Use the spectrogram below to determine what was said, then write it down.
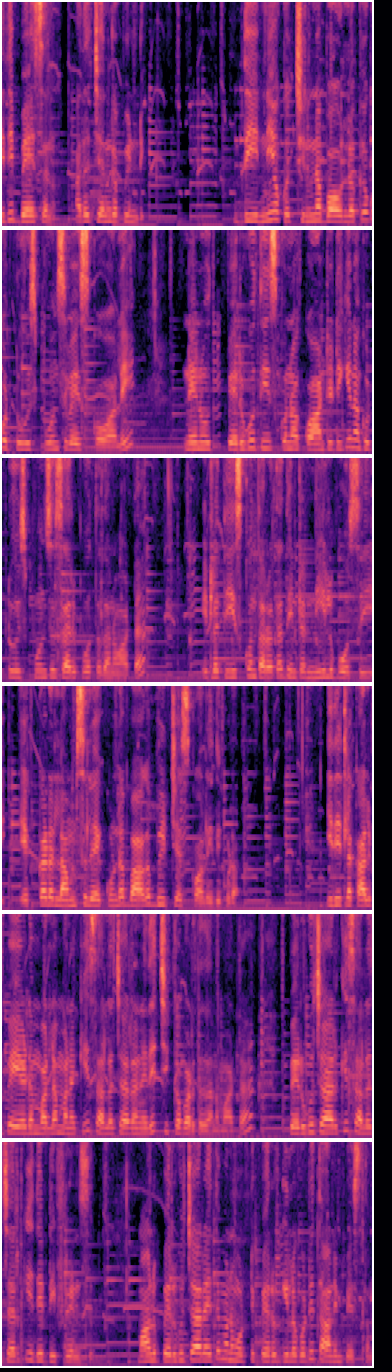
ఇది బేసన్ అదే శనగపిండి. దీన్ని ఒక చిన్న బౌల్లోకి ఒక టూ స్పూన్స్ వేసుకోవాలి. నేను పెరుగు తీసుకున్న క్వాంటిటీకి నాకు టూ స్పూన్స్ సరిపోతుంది అనమాట ఇట్లా తీసుకున్న తర్వాత దీంట్లో నీళ్ళు పోసి ఎక్కడ లంప్స్ లేకుండా బాగా బీట్ చేసుకోవాలి ఇది కూడా. ఇది ఇట్లా కలిపి వేయడం వల్ల మనకి సల్లచారు అనేది చిక్కబడుతుంది అనమాట పెరుగుచారుకి సల్లచారుకి ఇదే డిఫరెన్స్. మామూలు పెరుగుచారు అయితే మనం ఒట్టి పెరుగు గిల్ల కొట్టి తాలింపేస్తాం.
